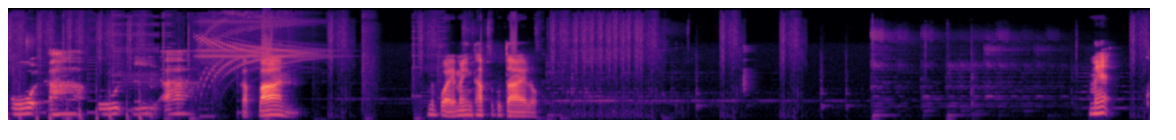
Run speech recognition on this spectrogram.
โอ้ยอ่าโอ้ยอีอ่ากลับบ้าน ไม่ปล่อยให้แม่งทับกูตายหรอกแม่โค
